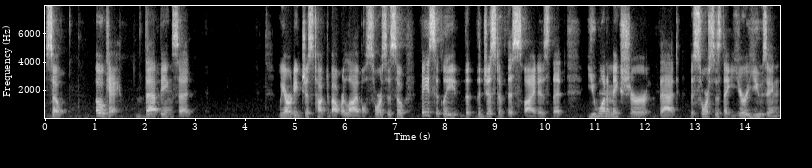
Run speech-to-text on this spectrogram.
So, okay, that being said, we already just talked about reliable sources. So basically, the, the gist of this slide is that you want to make sure that the sources that you're using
